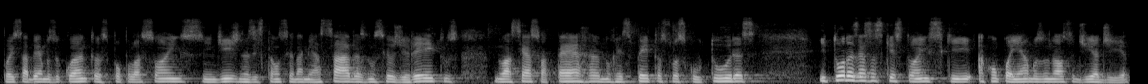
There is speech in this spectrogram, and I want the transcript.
pois sabemos o quanto as populações indígenas estão sendo ameaçadas nos seus direitos, no acesso à terra, no respeito às suas culturas e todas essas questões que acompanhamos no nosso dia a dia.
